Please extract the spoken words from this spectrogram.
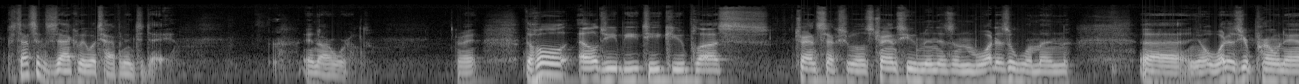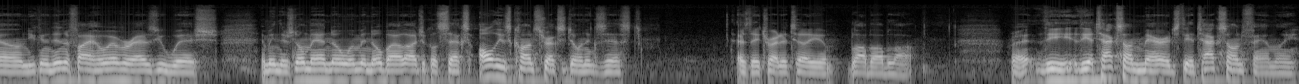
Because that's exactly what's happening today in our world, right? The whole LGBTQ plus, transsexuals, transhumanism, what is a woman, uh, you know, what is your pronoun? You can identify however as you wish. I mean, there's no man, no woman, no biological sex. All these constructs don't exist, as they try to tell you. Blah blah blah. Right? The the attacks on marriage, the attacks on family,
